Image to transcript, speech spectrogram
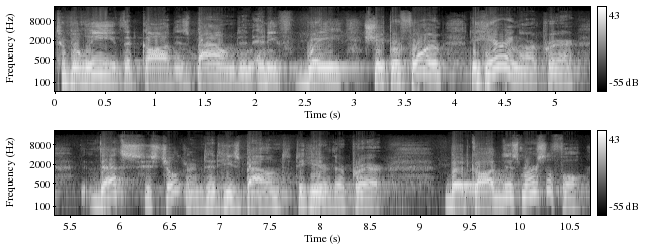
to believe that God is bound in any way, shape, or form to hearing our prayer, that's his children that he's bound to hear their prayer. But God is merciful,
